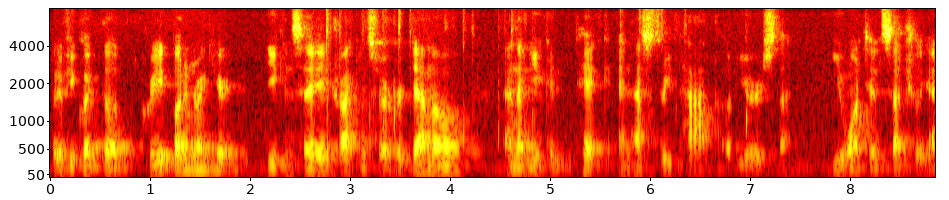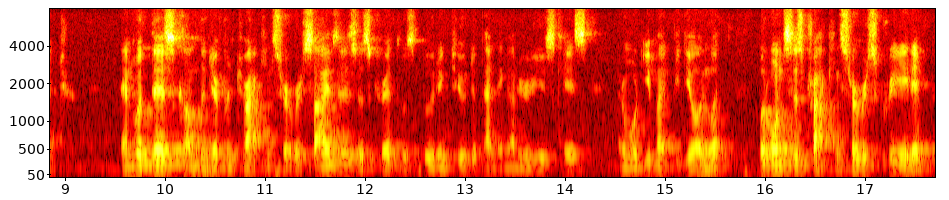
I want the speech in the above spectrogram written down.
But if you click the create button right here, you can say tracking server demo, and then you can pick an S3 path of yours that you want to essentially enter. And with this come the different tracking server sizes, as Kirit was alluding to, depending on your use case and what you might be dealing with. But once this tracking server is created,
